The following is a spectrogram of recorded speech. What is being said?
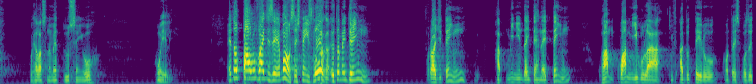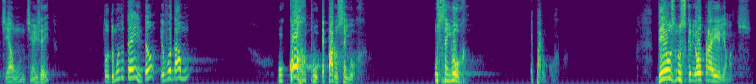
o relacionamento do Senhor com Ele. Então Paulo vai dizer, irmão, vocês têm slogan? Eu também tenho um. Freud tem um, o menino da internet tem um, o amigo lá que adulterou contra a esposa tinha um, não tinha jeito. Todo mundo tem, então eu vou dar um. O corpo é para o Senhor. O Senhor é para o corpo. Deus nos criou para Ele, amados.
